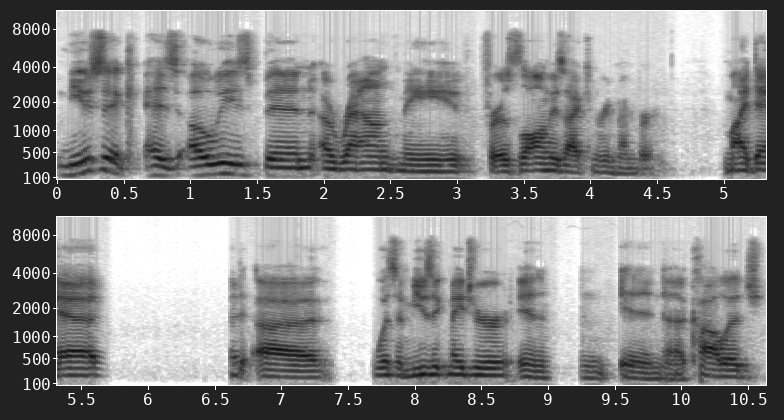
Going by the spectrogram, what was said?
music has always been around me for as long as I can remember. My dad uh, was a music major in in, uh, college.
